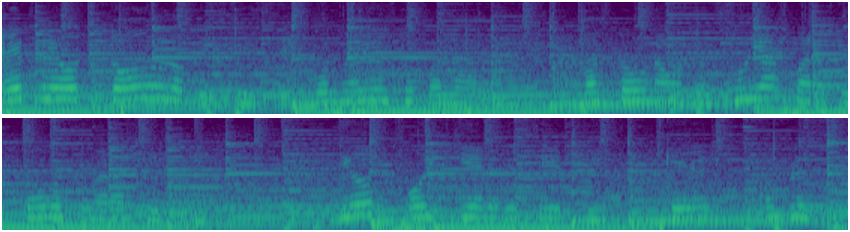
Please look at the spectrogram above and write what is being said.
Él creó todo lo que existe por medio de su palabra. Bastó una orden para que todo quedará firme. Dios hoy quiere decirte que Él cumple sus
